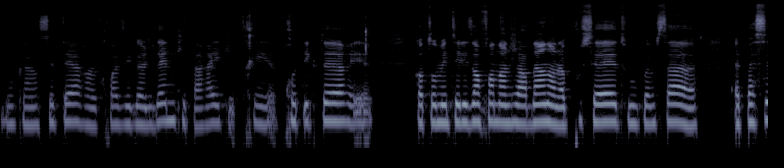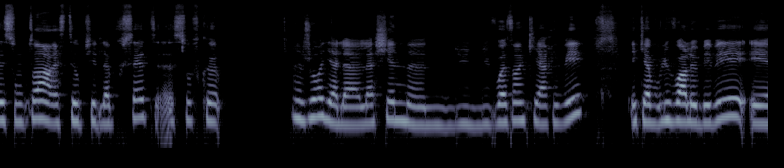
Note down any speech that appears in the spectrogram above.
donc un setter croisé golden qui est pareil qui est très protecteur et quand on mettait les enfants dans le jardin dans la poussette ou comme ça elle passait son temps à rester au pied de la poussette sauf que un jour, il y a la, chienne du, voisin qui est arrivée et qui a voulu voir le bébé. Et,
